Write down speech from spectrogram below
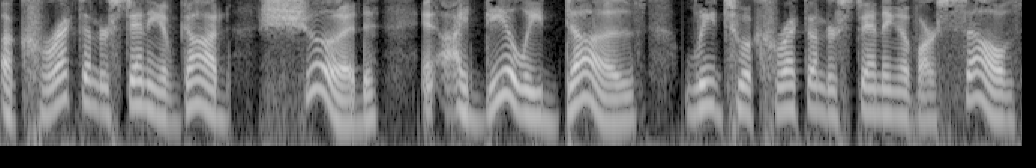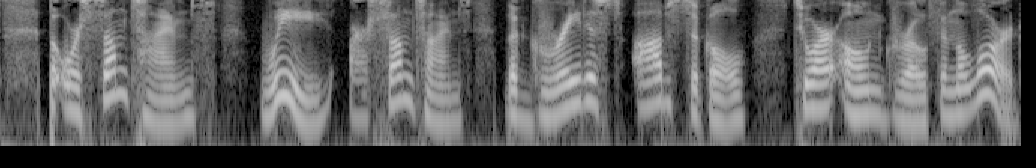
A correct understanding of God should, and ideally does, lead to a correct understanding of ourselves, but we're sometimes we are sometimes the greatest obstacle to our own growth in the Lord.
